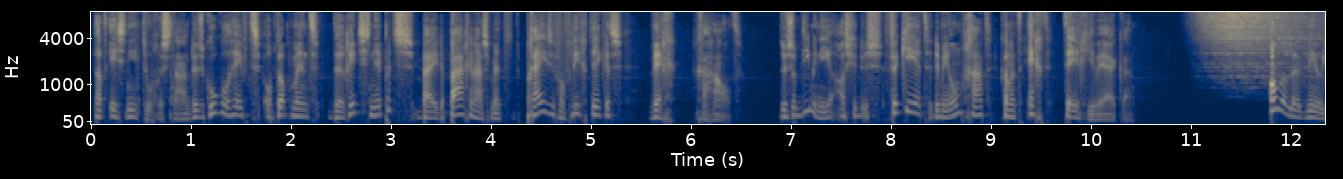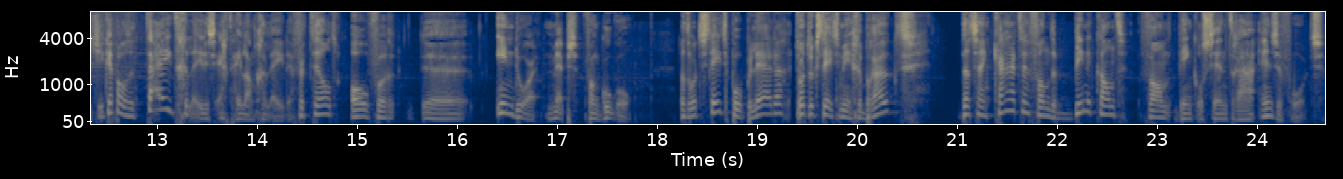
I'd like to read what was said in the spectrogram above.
Dat is niet toegestaan. Dus Google heeft op dat moment de rich snippets bij de pagina's met de prijzen van vliegtickets weggehaald. Dus op die manier, als je dus verkeerd ermee omgaat, kan het echt tegen je werken. Ander leuk nieuwtje. Ik heb al een tijd geleden, is echt heel lang geleden, verteld over de indoor maps van Google. Dat wordt steeds populairder. Het wordt ook steeds meer gebruikt. Dat zijn kaarten van de binnenkant van winkelcentra enzovoorts.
